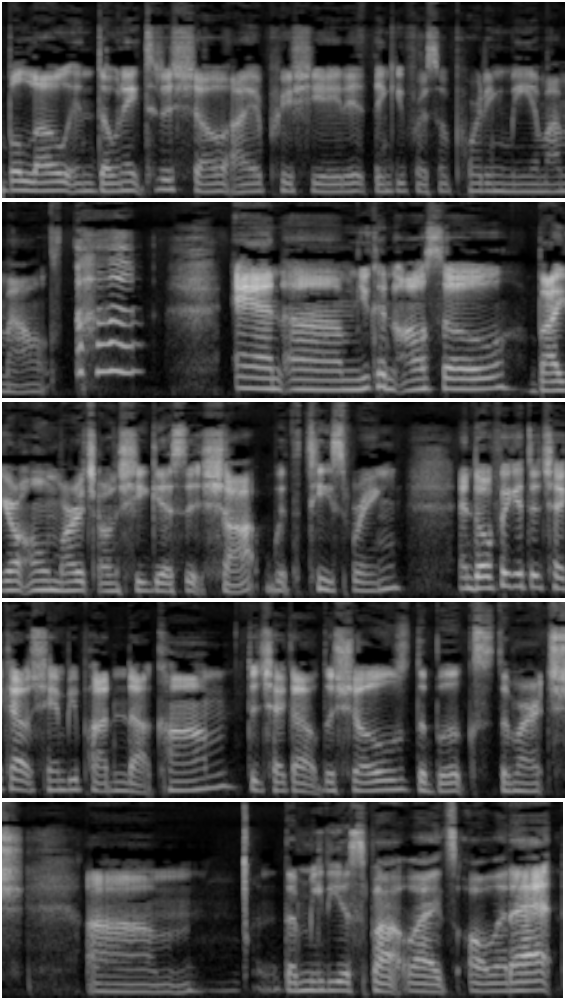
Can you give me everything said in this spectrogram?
below and donate to the show. I appreciate it. Thank you for supporting me and my mouth. And um, you can also buy your own merch on She Gets It Shop with Teespring. And don't forget to check out shambypodden.com to check out the shows, the books, the merch, um, the media spotlights, all of that.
